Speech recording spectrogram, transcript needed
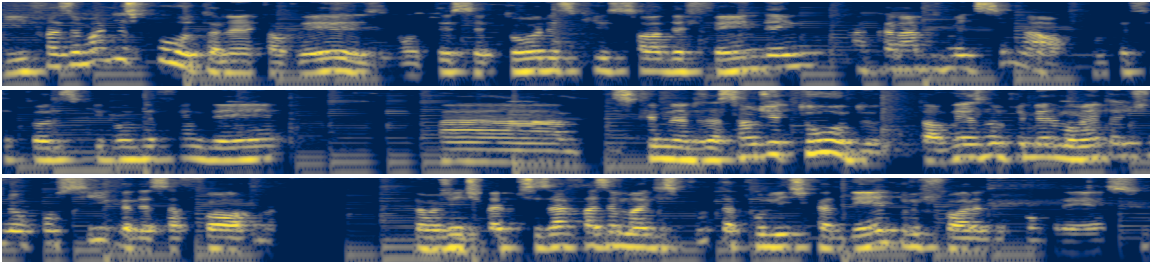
e fazer uma disputa, né? Talvez vão ter setores que só defendem a cannabis medicinal, vão ter setores que vão defender a descriminalização de tudo. Talvez no primeiro momento a gente não consiga dessa forma. Então a gente vai precisar fazer uma disputa política dentro e fora do Congresso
